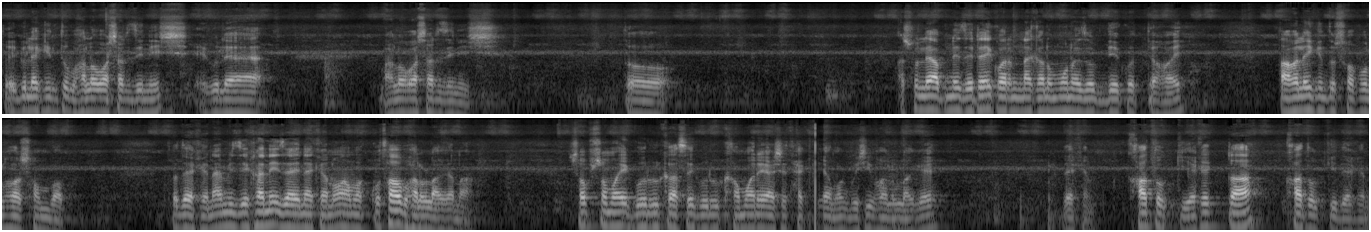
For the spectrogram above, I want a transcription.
তো এগুলা কিন্তু ভালোবাসার জিনিস, এগুলা ভালোবাসার জিনিস। তো আসলে আপনি যেটাই করেন না কেন, মনোযোগ দিয়ে করতে হয়, তাহলেই কিন্তু সফল হওয়া সম্ভব। তো দেখেন, আমি যেখানেই যাই না কেন, আমার কোথাও ভালো লাগে না। সব সময় গরুর কাছে গরুর খামারে এসে থাকতে আমার বেশি ভালো লাগে। দেখেন, খাতক কি? এক একটা খাতক কি দেখেন?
